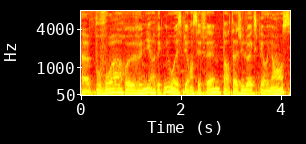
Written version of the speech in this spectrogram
à pouvoir euh, venir avec nous à Espérance FM, partager leur expérience,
